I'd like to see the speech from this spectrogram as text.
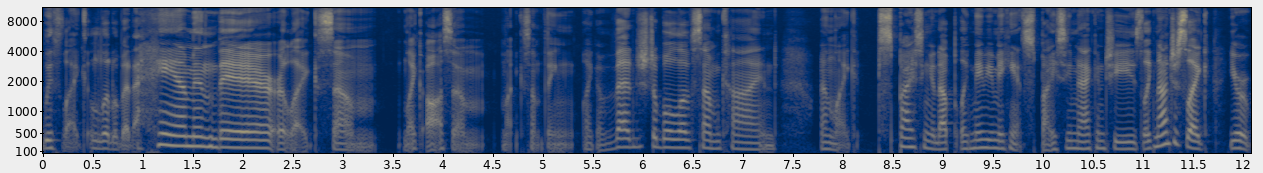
with like a little bit of ham in there or like some like awesome like something like a vegetable of some kind and like spicing it up like maybe making it spicy mac and cheese like not just like you're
